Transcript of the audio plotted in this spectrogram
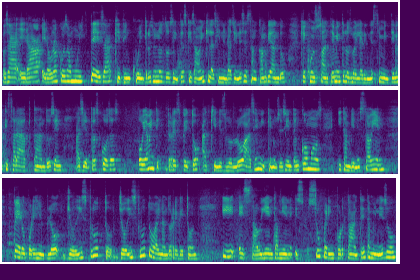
O sea, era, era una cosa muy tesa que te encuentres unos docentes que saben que las generaciones están cambiando, que constantemente los bailarines también tienen que estar adaptándose a ciertas cosas. Obviamente, respeto a quienes lo, lo hacen y que no se sientan cómodos y también está bien. Pero, por ejemplo, yo disfruto, yo disfruto bailando reggaetón y está bien también, es súper importante también eso,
